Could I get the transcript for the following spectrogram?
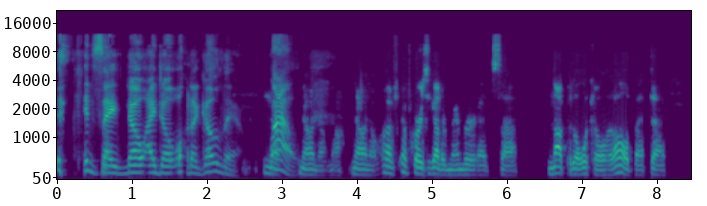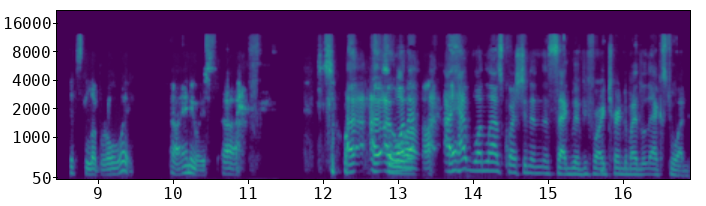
can say no, I don't want to go there. No, wow. No, no, no, no, no. Of, of course, you got to remember it's uh, not political at all, but uh, it's the liberal way. Uh, anyways, uh, so, I, I, so, I want to. Uh, I have one last question in this segment before I turn to my next one.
